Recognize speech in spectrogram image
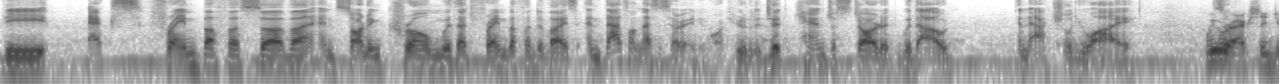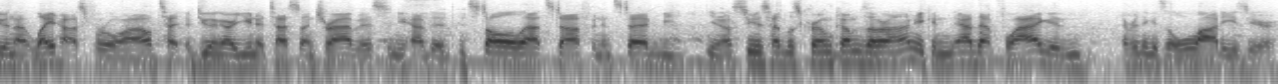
the X frame buffer server and starting Chrome with that frame buffer device, and that's not necessary anymore. You legit can't just start it without an actual UI. We So- were actually doing that Lighthouse for a while, doing our unit tests on Travis, and you have to install all that stuff. And instead, we, you know, as soon as Headless Chrome comes around, you can add that flag, and everything gets a lot easier.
